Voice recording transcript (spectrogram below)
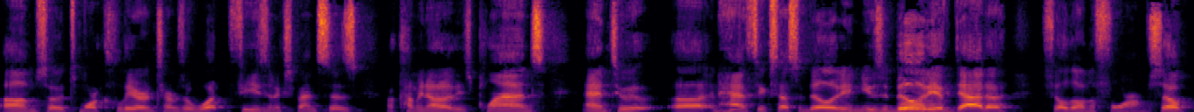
Um, so it's more clear in terms of what fees and expenses are coming out of these plans, and to uh, enhance the accessibility and usability of data filled on the form. So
